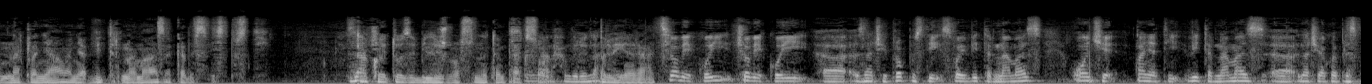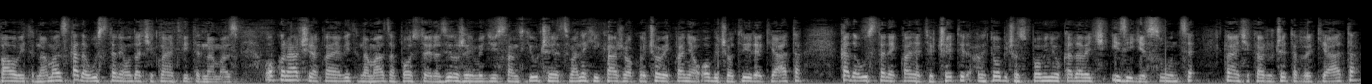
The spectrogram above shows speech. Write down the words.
naklanjavanja vitr namaza kada se ispusti. Znači, Tako je to zabilježeno sunetom praksom prve generacije. Čovjek koji, čovjek koji a, znači propusti svoj vitr namaz, on će klanjati vitr namaz, a, znači ako je prespavao vitr namaz, kada ustane, onda će klanjati vitr namaz. Oko načina klanja vitr namaza postoje razilaženje među islamskim učenjacima. Neki kažu ako je čovjek klanjao obično tri rekiata, kada ustane klanjati četiri, ali to obično spominju kada već iziđe sunce, klanjati kažu četiri rekiata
